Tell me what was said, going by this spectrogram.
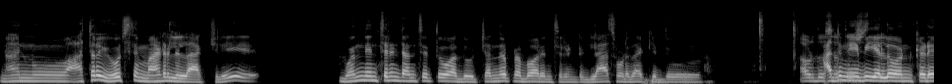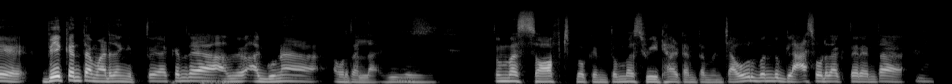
ನಾನು ಆ ಥರ ಯೋಚನೆ ಮಾಡಿರಲಿಲ್ಲ ಆಕ್ಚುಲಿ ಒಂದ್ ಇನ್ಸಿಡೆಂಟ್ ಅನ್ಸಿತ್ತು ಅದು ಚಂದ್ರಪ್ರಭಾ ಅವ್ರ ಇನ್ಸಿಡೆಂಟ್ ಗ್ಲಾಸ್ ಹೊಡೆದಾಕಿದ್ದು. ಅವ್ರದ್ದು ಅದು ಮೇ ಬಿ ಎಲ್ಲೋ ಒಂದ್ ಕಡೆ ಬೇಕಂತ ಮಾಡ್ದಂಗಿತ್ತು. ಯಾಕಂದ್ರೆ ಆ- ಆ ಗುಣ ಅವ್ರದಲ್ಲ. ಈ ವಾಸ್ ತುಂಬಾ ಸಾಫ್ಟ್ ಸ್ಪೋಕನ್ ತುಂಬಾ ಸ್ವೀಟ್ ಹಾರ್ಟ್ ಅಂತ ಮುಂಚೆ ಅವ್ರು ಬಂದು ಗ್ಲಾಸ್ ಹೊಡೆದಾಕ್ತಾರೆ ಅಂತ ಹ್ಮ್.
